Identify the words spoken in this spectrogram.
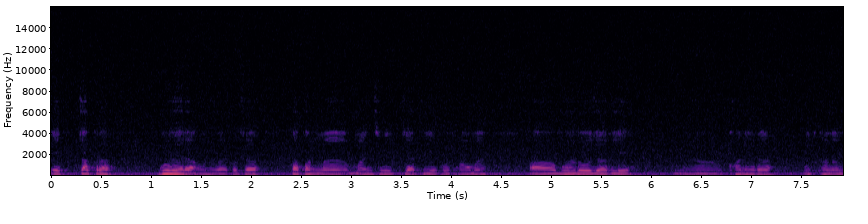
एक चक्र घुमेर आउनुभएको छ। कपनमा मान्छे च्यातिएको ठाउँमा बुलडोजरले खनेर उत्खनन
